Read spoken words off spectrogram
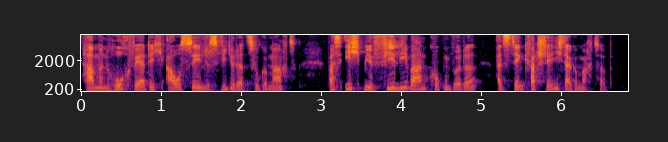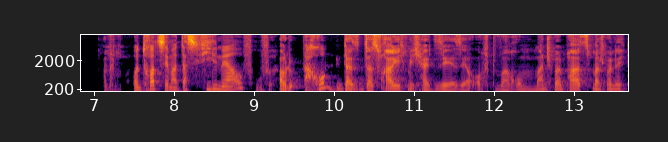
haben ein hochwertig aussehendes Video dazu gemacht, was ich mir viel lieber angucken würde, als den Quatsch, den ich da gemacht habe. Und trotzdem hat das viel mehr Aufrufe. Du, warum? Das, das frage ich mich halt sehr, sehr oft. Warum? Manchmal passt, manchmal nicht.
